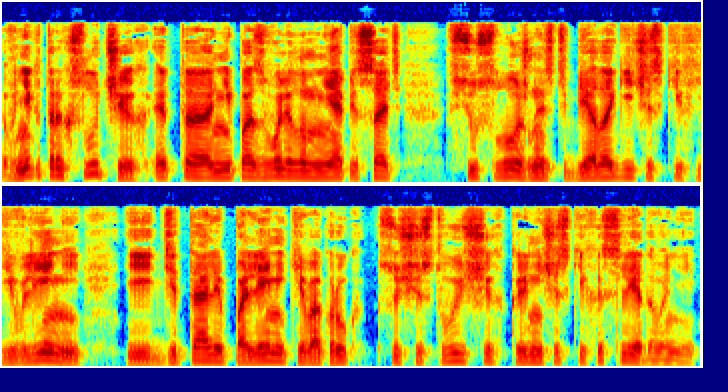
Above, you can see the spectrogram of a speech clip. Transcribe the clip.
в некоторых случаях это не позволило мне описать всю сложность биологических явлений и детали полемики вокруг существующих клинических исследований.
